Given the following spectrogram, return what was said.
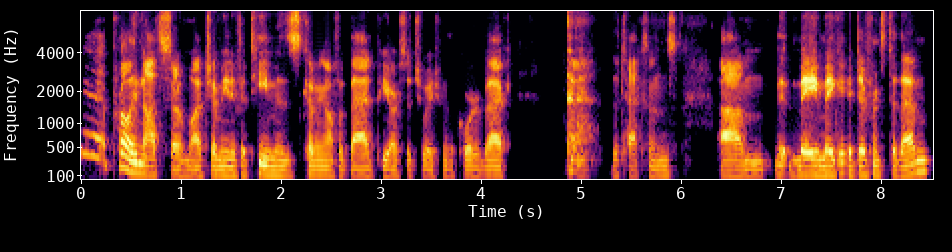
Yeah, probably not so much. I mean, if a team is coming off a bad PR situation with a quarterback, the Texans, um, it may make a difference to them,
